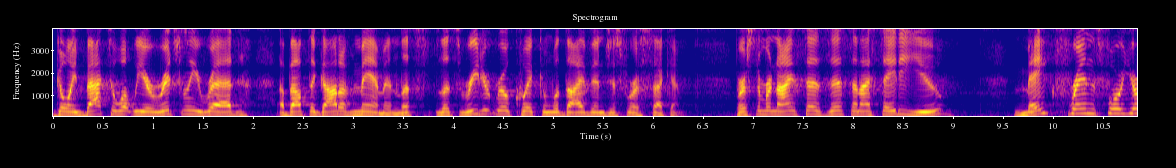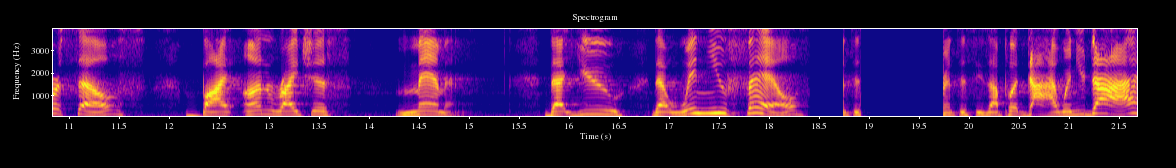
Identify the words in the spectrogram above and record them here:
going back to what we originally read about the God of mammon. Let's, let's read it real quick and we'll dive in just for a second. Verse number 9 says this And I say to you, make friends for yourselves by unrighteous mammon, that you that when you fail, parentheses I put die, when you die,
